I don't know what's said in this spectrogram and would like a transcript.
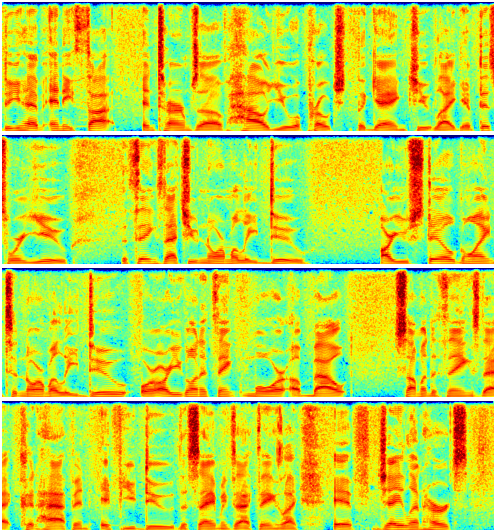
do you have any thought in terms of how you approach the game cute like if this were you the things that you normally do are you still going to normally do or are you going to think more about some of the things that could happen if you do the same exact things like if Jalen Hurts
